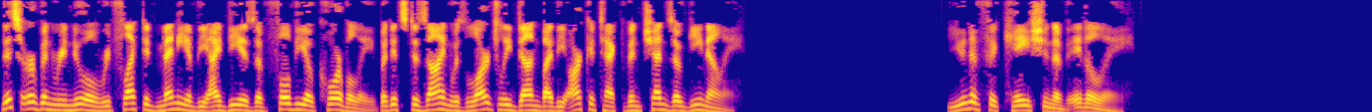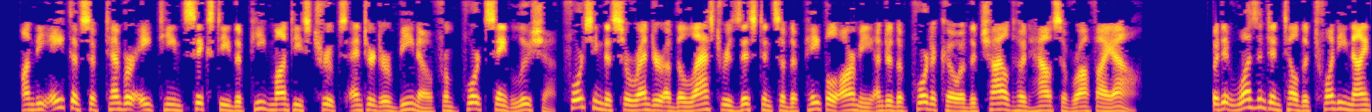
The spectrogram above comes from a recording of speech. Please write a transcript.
This urban renewal reflected many of the ideas of Fulvio Corbeli but its design was largely done by the architect Vincenzo Ghinelli. Unification of Italy On 8 September 1860 the Piedmontese troops entered Urbino from Port St. Lucia, forcing the surrender of the last resistance of the papal army under the portico of the childhood house of Raphael. But it wasn't until 29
